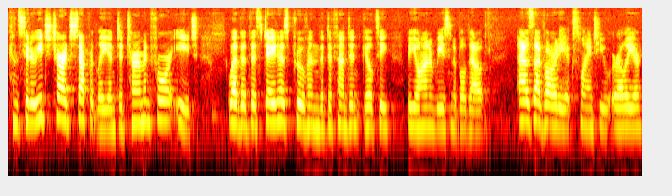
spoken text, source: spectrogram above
consider each charge separately and determine for each whether the state has proven the defendant guilty beyond a reasonable doubt. As I've already explained to you earlier,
